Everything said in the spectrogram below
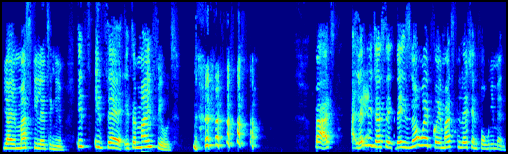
you are emasculating him. It's it's a it's a minefield. but Uh, let yeah. me just say there is no word for emasculation for women.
